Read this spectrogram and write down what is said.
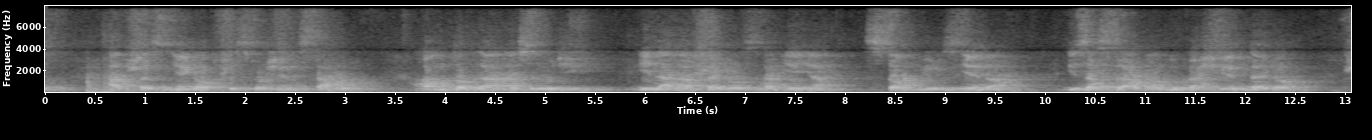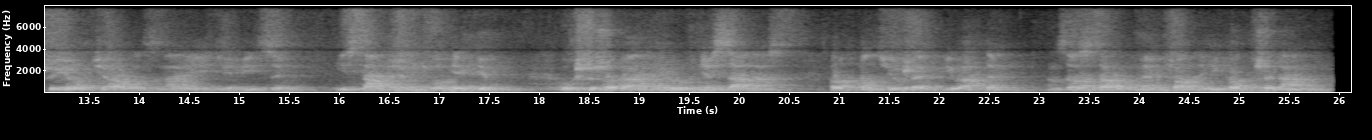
a przez Niego wszystko się stało. On to dla nas ludzi i dla naszego zbawienia stąpił z nieba i za sprawą Ducha Świętego przyjął ciało z Maryi Dziewicy i stał się człowiekiem. Ukrzyżowany również za nas pod Poncjuszem Piłatem został męczony i pogrzebany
